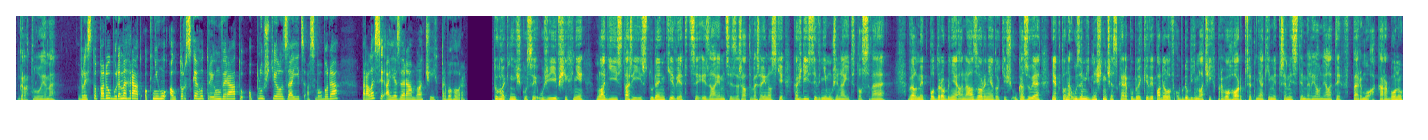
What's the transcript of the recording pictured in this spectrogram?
Gratulujeme. V listopadu budeme hrát o knihu autorského triumvirátu Opluštil, Zajíc a Svoboda, Pralesy a jezera mladších prvohor. Tuhle knížku si užijí všichni, mladí, staří, studenti, vědci i zájemci z řad veřejnosti, každý si v ní může najít to své. Velmi podrobně a názorně totiž ukazuje, jak to na území dnešní České republiky vypadalo v období mladších prvohor před nějakými třemisty miliony lety v Permu a Karbonu,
